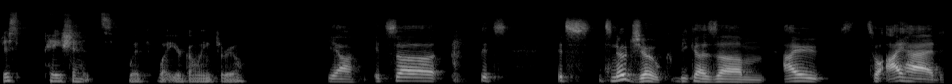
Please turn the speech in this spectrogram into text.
just patience with what you're going through. Yeah, it's uh it's it's it's no joke because um I so I had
